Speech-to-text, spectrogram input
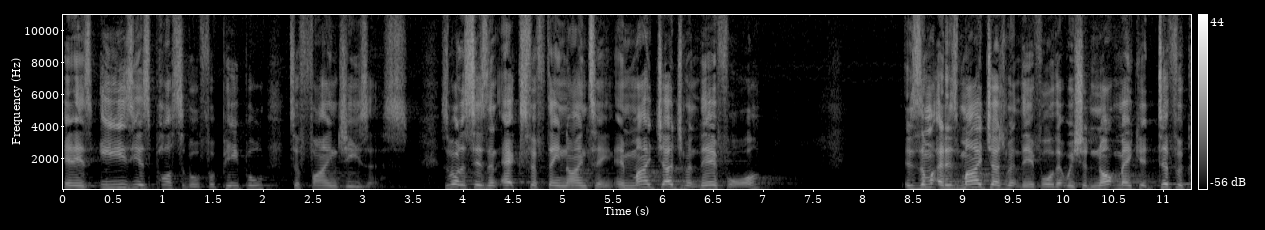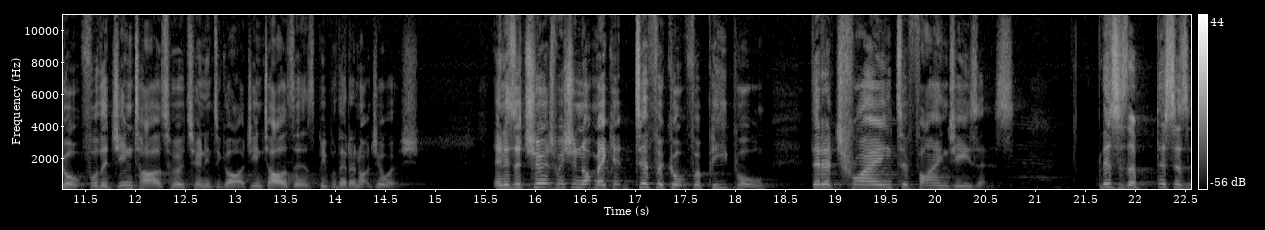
it as easy as possible for people to find Jesus. This is what it says in Acts 15 19. In my judgment, therefore, it is, it is my judgment, therefore, that we should not make it difficult for the Gentiles who are turning to God. Gentiles is people that are not Jewish. And as a church, we should not make it difficult for people that are trying to find Jesus. This is, a, this is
